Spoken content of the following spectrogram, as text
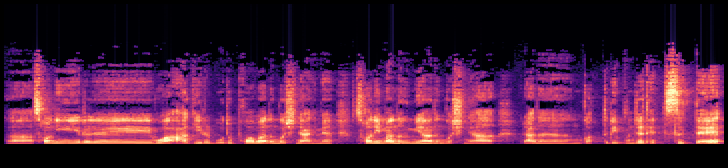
아, 선의와 악의를 모두 포함하는 것이냐 아니면 선의만 의미하는 것이냐라는 것들이 문제됐을 때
